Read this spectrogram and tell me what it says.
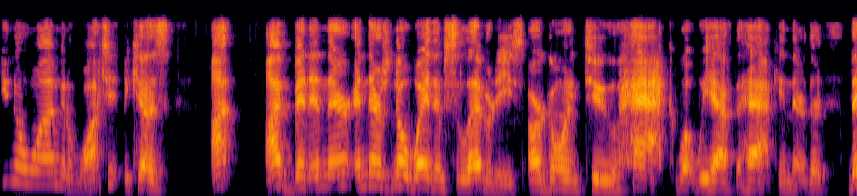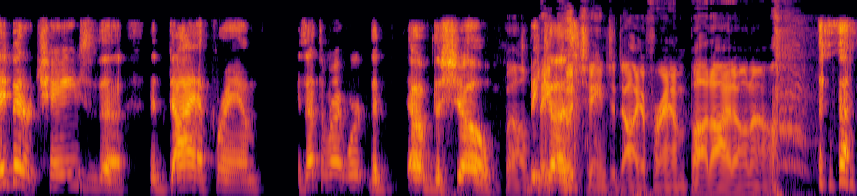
You know why I'm going to watch it? Because I I've been in there, and there's no way them celebrities are going to hack what we have to hack in there. They're, they better change the the diaphragm. Is that the right word? The of the show. Well, they Because- could change a diaphragm, but I don't know.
